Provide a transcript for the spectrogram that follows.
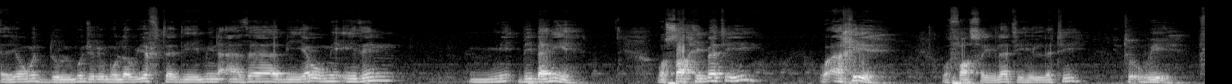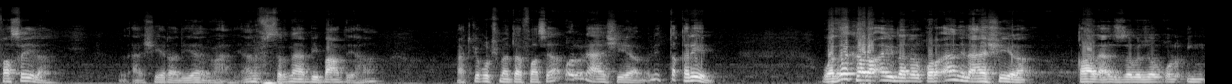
يود المجرم لو يفتدي من عذاب يومئذ ببنيه وصاحبته وأخيه وفصيلته التي تؤويه فصيلة. العشيرة ديالو هذه أنا فسرناها ببعضها. بعد يقولك ماذا الفصيلة قولوا العشيرة للتقريب. وذكر أيضا القرآن العشيرة. قال عز وجل قل إن,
